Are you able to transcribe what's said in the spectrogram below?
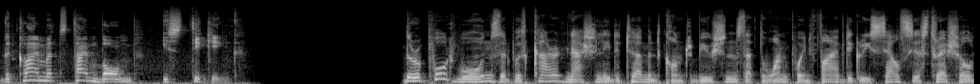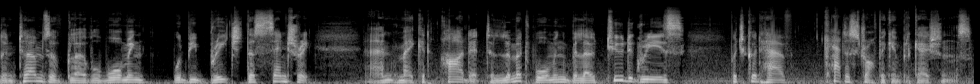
The climate time bomb is ticking. The report warns that with current nationally determined contributions that the 1.5 degrees Celsius threshold in terms of global warming would be breached this century and make it harder to limit warming below 2 degrees, which could have catastrophic implications.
